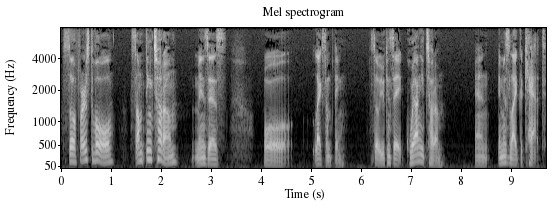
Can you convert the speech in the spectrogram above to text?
So first of all, something처럼 means as or like something. So you can say 고양이처럼 and it means like a cat.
